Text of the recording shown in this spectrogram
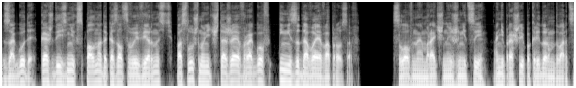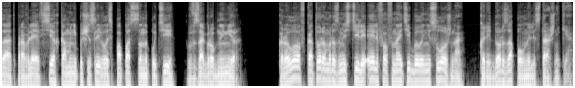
За годы каждый из них сполна доказал свою верность, послушно уничтожая врагов и не задавая вопросов. Словно мрачные жнецы, они прошли по коридорам дворца, отправляя всех, кому не посчастливилось попасться на пути, в загробный мир. Крыло, в котором разместили эльфов, найти было несложно. Коридор заполнили стражники.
